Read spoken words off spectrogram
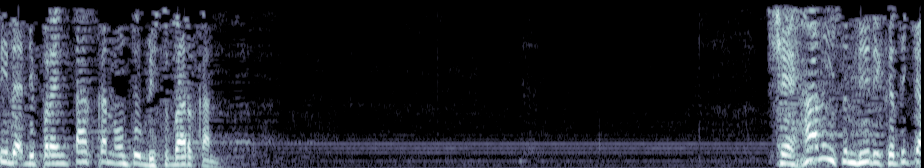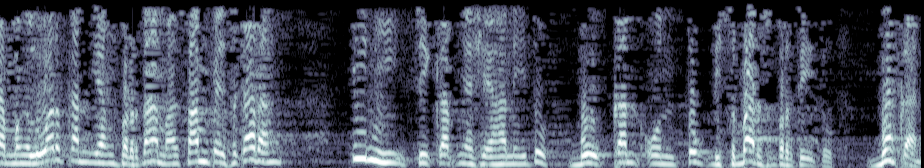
tidak diperintahkan untuk disebarkan. Syekhani sendiri ketika mengeluarkan yang pertama sampai sekarang ini sikapnya Syekhani itu bukan untuk disebar seperti itu, bukan.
